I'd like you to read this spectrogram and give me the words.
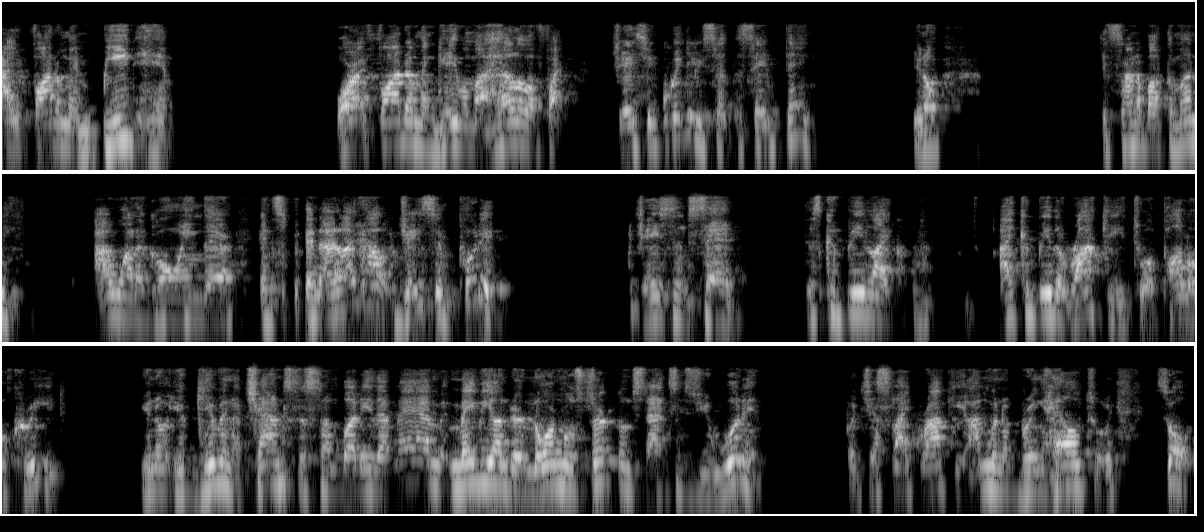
I fought him and beat him. Or I fought him and gave him a hell of a fight. Jason Quigley said the same thing. You know, it's not about the money. I want to go in there and and I like how Jason put it. Jason said, "This could be like I could be the Rocky to Apollo Creed. You know, you're giving a chance to somebody that man maybe under normal circumstances you wouldn't, but just like Rocky, I'm going to bring hell to it. So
